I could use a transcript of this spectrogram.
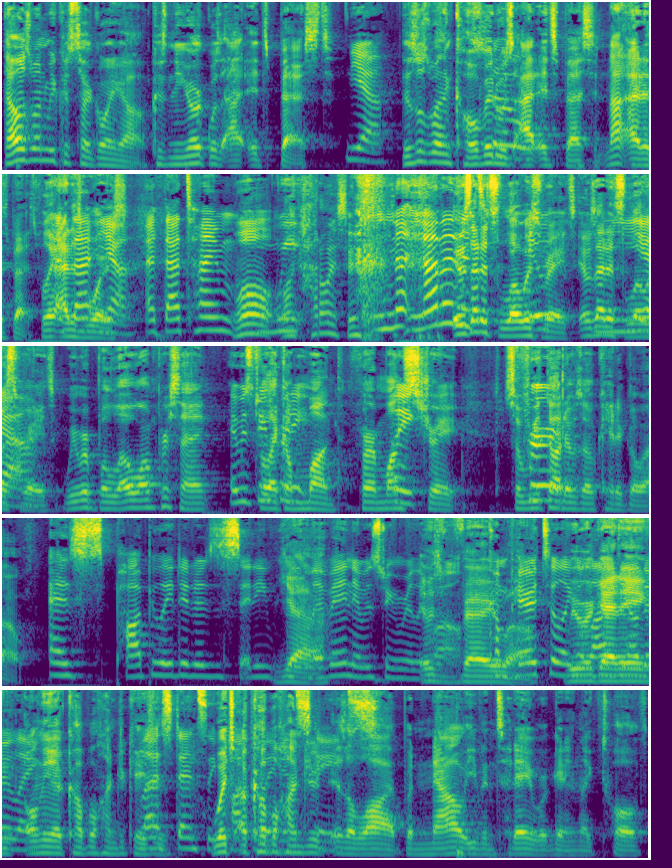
That was when we could start going out because New York was at its best. yeah. This was when COVID was So- at its best, not at its best, but like, at, its that, worst. yeah, at that time, Well, we, like how do I say? It? not, not at it was at its lowest it rates. It was at its lowest yeah. rates. We were below one percent. It was for doing like a pretty- month, for a month like, straight. So we thought it was okay to go out. As populated as the city we Yeah. live in, it was doing really well. It was well very compared well. to like we a were lot getting other like only a couple hundred cases, less densely which a couple hundred is a lot. But now even today we're getting like 12,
